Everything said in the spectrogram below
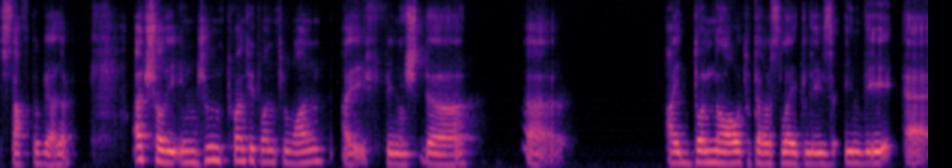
stuff together. Actually, in June 2021, I finished the uh, I don't know how to translate this in the uh,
